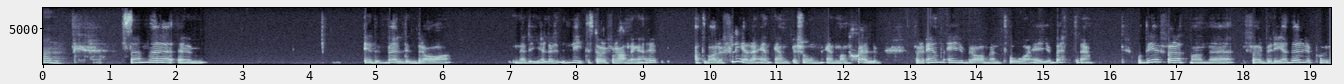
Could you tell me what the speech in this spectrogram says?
Mm. Sen är det väldigt bra när det gäller lite större förhandlingar att vara flera än en person än man själv. För en är ju bra men två är ju bättre. Och det är för att man eh, förbereder på,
